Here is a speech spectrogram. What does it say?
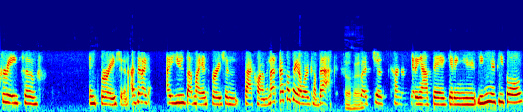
creative inspiration. I feel like I used up my inspiration back home, and that, that's not saying I won't come back, Uh-huh. but just kind of getting out there, getting new, meeting new people,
